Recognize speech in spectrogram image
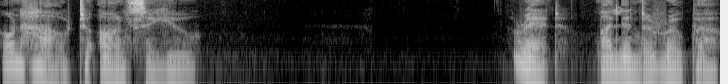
on how to answer you. Read by Linda Roper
